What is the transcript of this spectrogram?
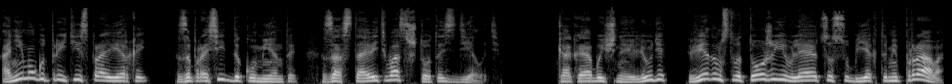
Они могут прийти с проверкой, запросить документы, заставить вас что-то сделать. Как и обычные люди, ведомства тоже являются субъектами права,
